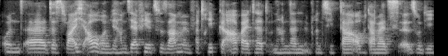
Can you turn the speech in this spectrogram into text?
Und äh, das war ich auch. Und wir haben sehr viel zusammen im Vertrieb gearbeitet und haben dann im Prinzip da auch damals äh, so die,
